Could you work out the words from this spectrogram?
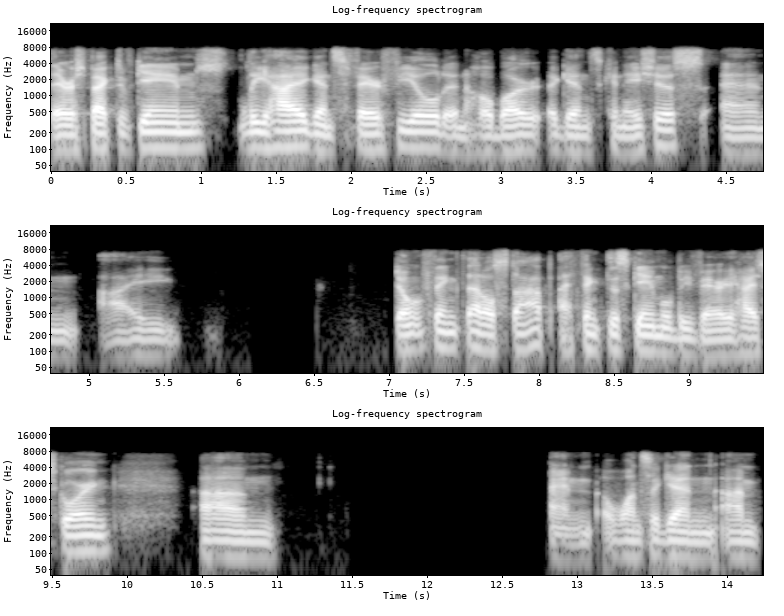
their respective games. Lehigh against Fairfield and Hobart against Canisius, and I don't think that'll stop. I think this game will be very high scoring. Um, and once again, I'm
